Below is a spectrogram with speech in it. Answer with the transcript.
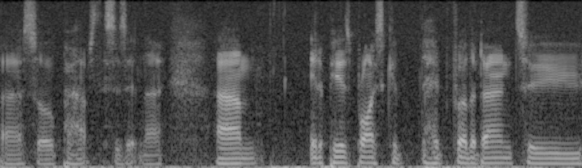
Uh, so perhaps this is it now. Um, it appears price could head further down to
